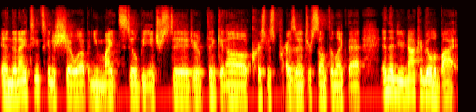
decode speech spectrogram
and the 19th is going to show up and you might still be interested. You're thinking oh christmas present or something like that. And then you're not going to be able to buy it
